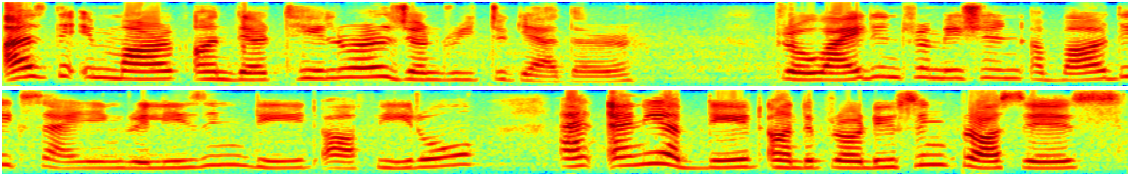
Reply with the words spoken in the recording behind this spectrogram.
as they embark on their Taylor journey together. Provide information about the exciting releasing date of Hero and any update on the producing process.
